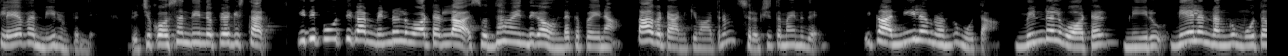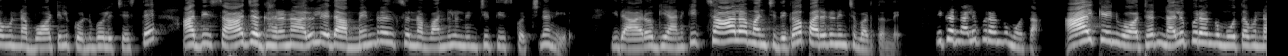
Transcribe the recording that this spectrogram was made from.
ఫ్లేవర్ నీరు ఉంటుంది రుచి కోసం దీన్ని ఉపయోగిస్తారు. ఇది పూర్తిగా మినరల్ వాటర్లా శుద్ధమైనదిగా ఉండకపోయినా తాగటానికి మాత్రం సురక్షితమైనదే. ఇక నీలం రంగు మూత. మినరల్ వాటర్ నీరు నీలం రంగు మూత ఉన్న బాటిల్ కొనుగోలు చేస్తే అది సహజ ఘరణాలు లేదా మినరల్స్ ఉన్న వనరుల నుంచి తీసుకొచ్చిన నీరు. ఇది ఆరోగ్యానికి చాలా మంచిదిగా పరిగణించబడుతుంది. ఇక నలుపు రంగు మూత. ఆల్కైన్ వాటర్ నలుపు రంగు మూత ఉన్న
